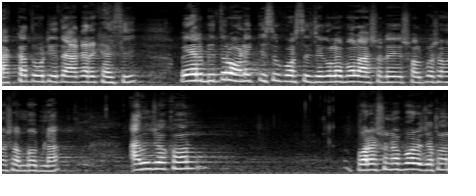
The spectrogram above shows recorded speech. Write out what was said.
ধাক্কা তো ওটিতে আকারে খাইছি। এর ভিতরে অনেক কিছু করছি যেগুলো বলা আসলে স্বল্প সময় সম্ভব না। আমি যখন পড়াশোনার পরে যখন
